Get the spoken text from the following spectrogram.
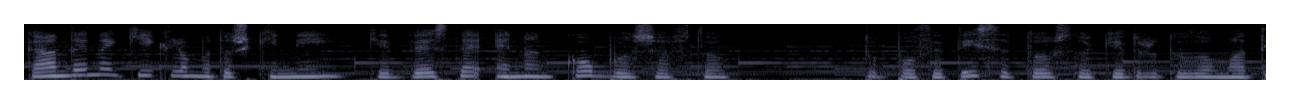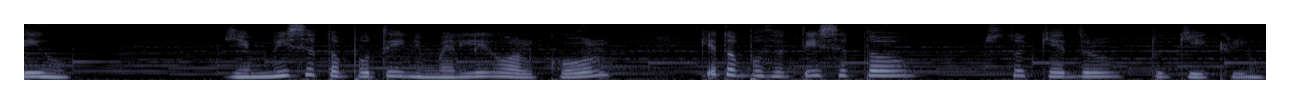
Κάντε ένα κύκλο με το σκηνή και δέστε έναν κόμπο σε αυτό. Τοποθετήστε το στο κέντρο του δωματίου. Γεμίστε το ποτήρι με λίγο αλκοόλ και τοποθετήστε το στο κέντρο του κύκλου.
